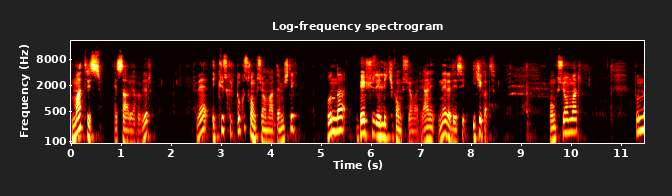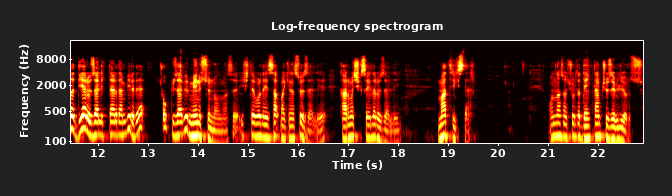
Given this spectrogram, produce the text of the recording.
Matris hesabı yapabilir. Ve 249 fonksiyon var demiştik. Bunda 552 fonksiyon var. Yani neredeyse iki kat. Fonksiyon var. Bunda diğer özelliklerden biri de çok güzel bir menüsünün olması. İşte burada hesap makinesi özelliği, karmaşık sayılar özelliği, matrixler. Ondan sonra şurada denklem çözebiliyoruz.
